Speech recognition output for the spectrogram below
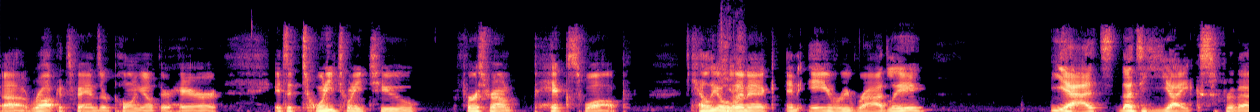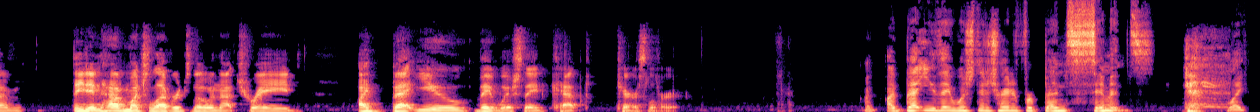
Uh, Rockets fans are pulling out their hair. It's a 2022 first round pick swap. Kelly Yeah. Olynyk and Avery Bradley. Yeah, it's that's yikes for them. They didn't have much leverage though in that trade. I bet you they wish they'd kept Caris LeVert. I, I bet you they wish they'd have traded for Ben Simmons. Like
